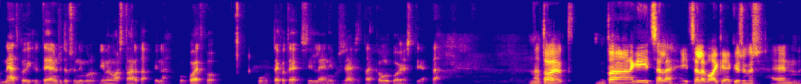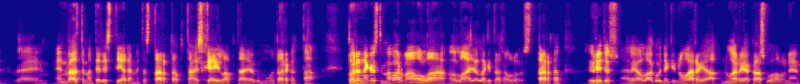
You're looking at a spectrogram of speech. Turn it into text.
näetkö teidän yrityksen niin kuin nimenomaan startuppina? Koetko, puhutteko te silleen niin sisäisesti tai ulkoisesti? Että... No toi, toi on ainakin itselle, itselle vaikea kysymys. En, en, en välttämättä edes tiedä, mitä startup tai scale up tai joku muu tarkoittaa. Todennäköisesti me varmaan ollaan, ollaan jollakin tasolla startup, yritys, eli ollaan kuitenkin nuoria, nuoria kasvuhalunen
